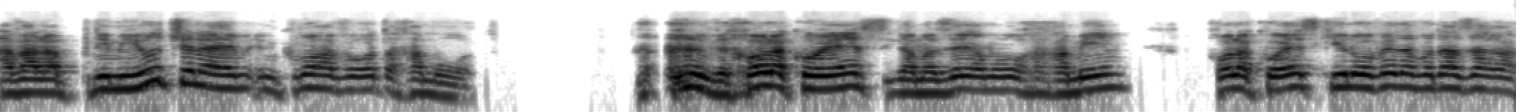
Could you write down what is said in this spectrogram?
אבל הפנימיות שלהן הן כמו העבירות החמורות. וכל הכועס, גם על זה אמרו חכמים, כל הכועס כאילו עובד עבודה זרה.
